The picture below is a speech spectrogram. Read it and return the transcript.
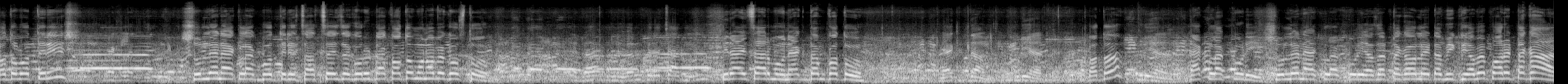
কত বত্রিশ? শুনলেন এক লাখ বত্রিশ চাচ্ছে। এই যে গরুটা কত মনে হবে গোস্ত? প্রায় চার মন। একদম কত? একদম কুড়ি হাজার। কত? কুড়ি হাজার। এক লাখ কুড়ি। শুনলেন এক লাখ কুড়ি হাজার টাকা হলে এটা বিক্রি হবে। পরের টাকার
